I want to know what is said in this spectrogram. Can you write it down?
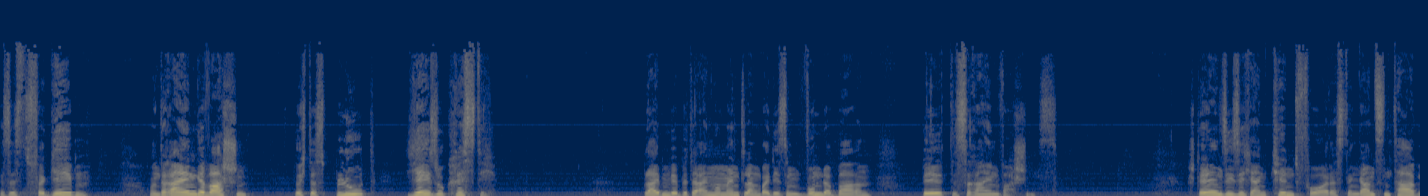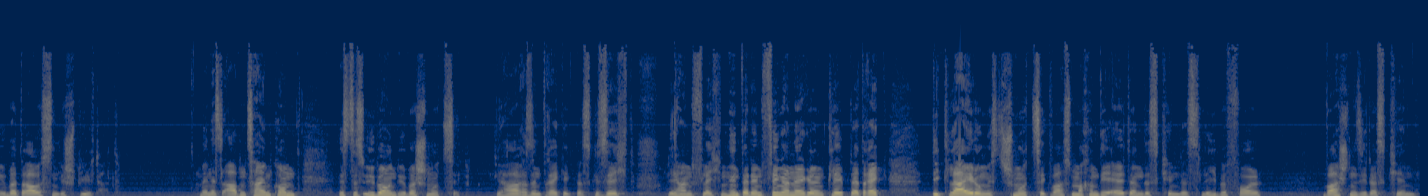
Es ist vergeben und reingewaschen durch das Blut Jesu Christi. Bleiben wir bitte einen Moment lang bei diesem wunderbaren Bild des Reinwaschens. Stellen Sie sich ein Kind vor, das den ganzen Tag über draußen gespielt hat. Wenn es abends heimkommt, ist es über und über schmutzig. Die Haare sind dreckig, das Gesicht, die Handflächen, hinter den Fingernägeln klebt der Dreck, die Kleidung ist schmutzig. Was machen die Eltern des Kindes? Liebevoll waschen sie das Kind,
